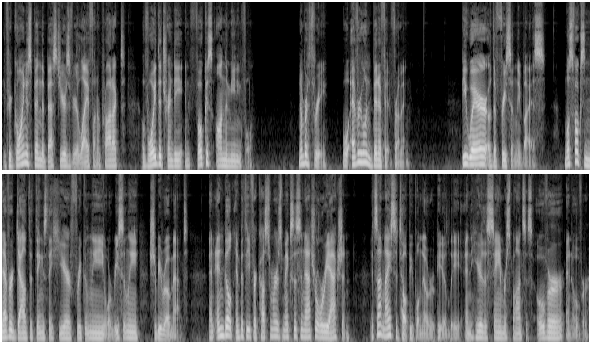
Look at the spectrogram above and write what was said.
If you're going to spend the best years of your life on a product, avoid the trendy and focus on the meaningful. Number three, will everyone benefit from it? Beware of the frequently bias. Most folks never doubt the things they hear frequently or recently should be roadmapped. An inbuilt empathy for customers makes this a natural reaction. It's not nice to tell people no repeatedly and hear the same responses over and over.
